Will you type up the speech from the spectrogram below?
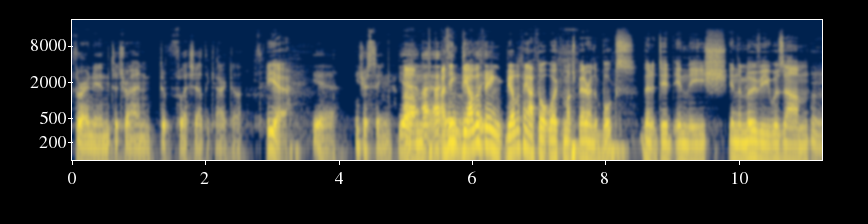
thrown in to try and to flesh out the character. yeah, Yeah, interesting. Yeah, um, I, I, I, think mean, the other I- thing, the other thing I thought worked much better in the books than it did in the sh- in the movie was um Hmm.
